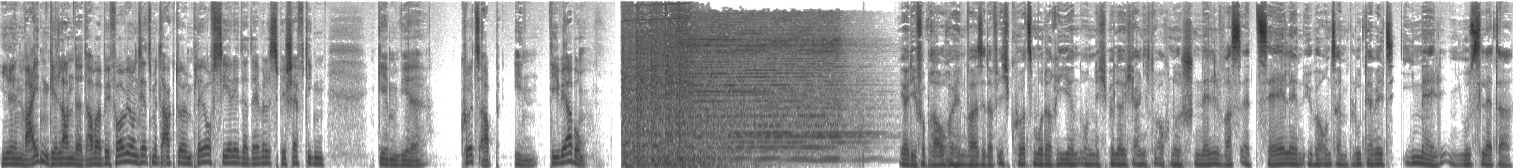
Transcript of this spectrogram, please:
hier in Weiden gelandet. Aber bevor wir uns jetzt mit der aktuellen Playoff-Serie der Devils beschäftigen, geben wir kurz ab in die Werbung. Ja, die Verbraucherhinweise darf ich kurz moderieren und ich will euch eigentlich auch nur schnell was erzählen über unseren Blue Devils E-Mail-Newsletter.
